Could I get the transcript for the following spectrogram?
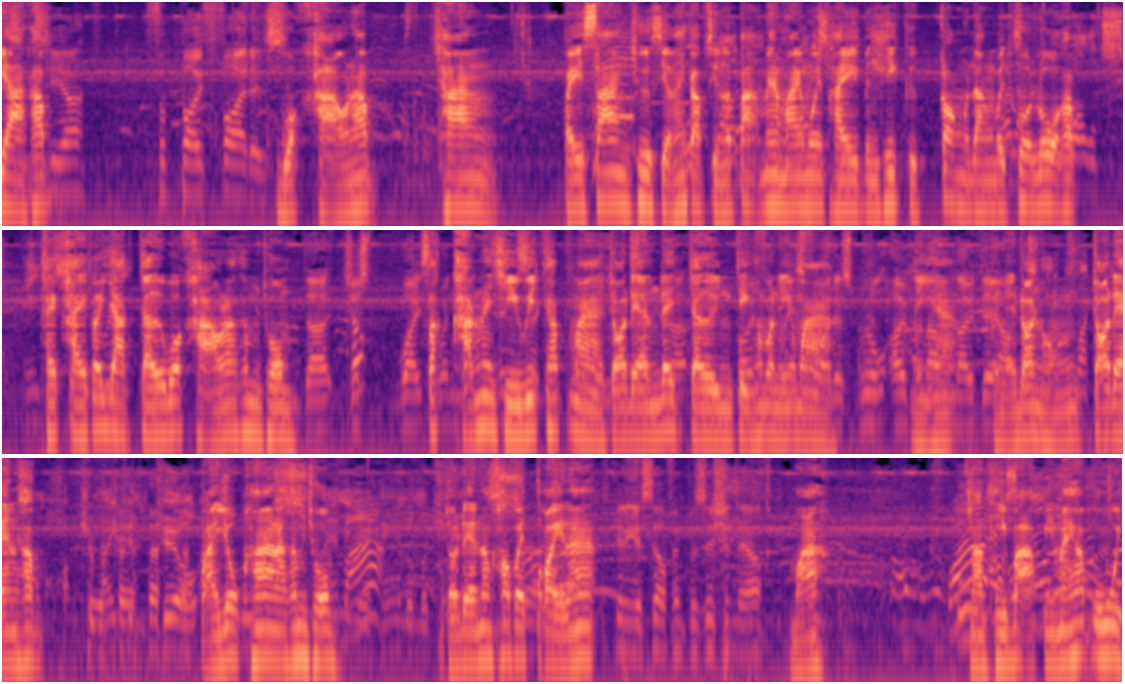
อยากครับบัวขาวนะครับ ช่าง ไปสร้างชื่อเสียงให้กับศิลปะแม่ไม้มวยไทยเป็นที่กึกก้องดังไปทั่วโลกครับ ใครๆก็อยากเจอบัวขาวนะท่านผู้ชม สักครั้งในชีวิตครับมาจอแดนได้เจอจริงๆครับวันนี้มานี่ฮะเป็นไอดอลของจอแดนครับปลายยกห้านะท่านผู้ชม จอแดนต้องเข้าไปต่อยนะมานาทีบากมีไหมครับอุ้ย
